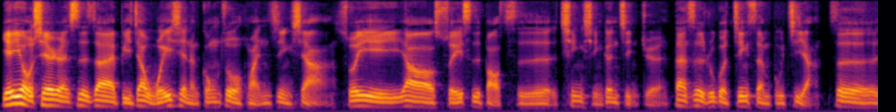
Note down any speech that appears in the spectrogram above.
也有些人是在比较危险的工作环境下，所以要随时保持清醒跟警觉。但是如果精神不济啊，这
